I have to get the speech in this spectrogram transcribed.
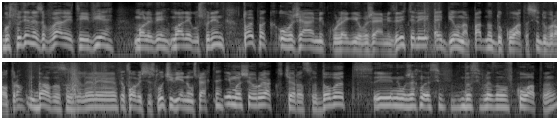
Господине, заповядайте и вие, моля ви, младия господин. Той пък, уважаеми колеги и уважаеми зрители, е бил нападнат до колата си. Добро утро. Да, за съжаление. Какво ви се случи? Вие не успяхте? Имаше рояк вчера след обед и не можахме да си, да си влезнем в колата.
